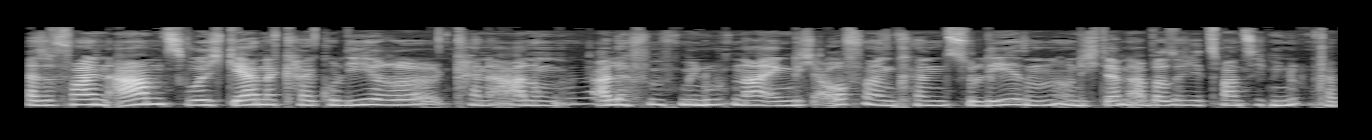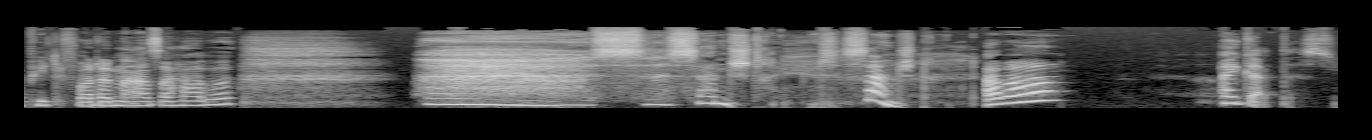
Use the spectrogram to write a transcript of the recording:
Also vor allem abends, wo ich gerne kalkuliere, keine Ahnung, alle fünf Minuten eigentlich aufhören können zu lesen und ich dann aber solche 20 Minuten Kapitel vor der Nase habe. Ah, Es ist anstrengend. Es ist anstrengend. Aber I got this.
